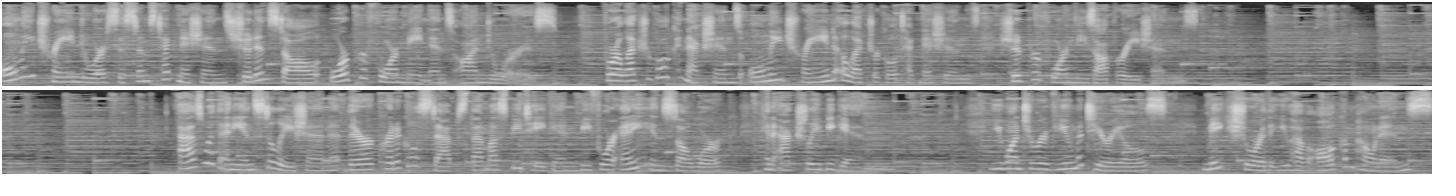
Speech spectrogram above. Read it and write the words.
Only trained door systems technicians should install or perform maintenance on doors. For electrical connections, only trained electrical technicians should perform these operations. As with any installation, there are critical steps that must be taken before any install work can actually begin. You want to review materials, make sure that you have all components,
